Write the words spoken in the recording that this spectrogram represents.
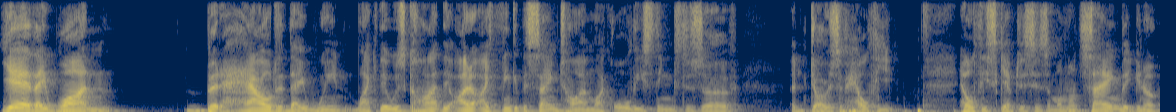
yeah, they won, but how did they win? Like there was kind. Of, I I think at the same time, like all these things deserve a dose of healthy healthy skepticism. I'm not saying that you know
